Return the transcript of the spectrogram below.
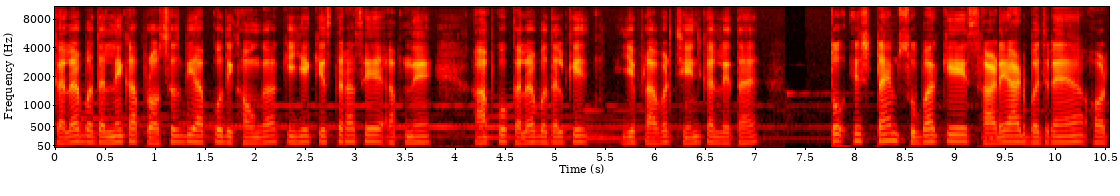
कलर बदलने का प्रोसेस भी आपको दिखाऊँगा कि ये किस तरह से अपने आप को कलर बदल के ये फ्लावर चेंज कर लेता है। तो इस टाइम सुबह के साढ़े आठ बज रहे हैं और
